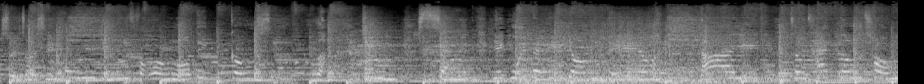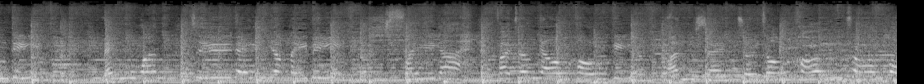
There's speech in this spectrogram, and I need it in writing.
谁在煽风点火？我的高烧，天石亦会被用掉。大热像赤到重叠，命运注定若未别，世界快将有浩劫，陨石最终碰撞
